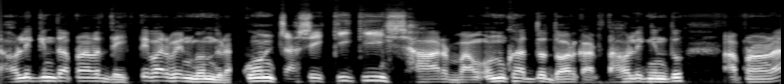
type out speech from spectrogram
তাহলে কিন্তু আপনারা দেখতে পারবেন বন্ধুরা, কোন চাষে কি কি সার বা অনুখাদ্য দরকার। তাহলে কিন্তু আপনারা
